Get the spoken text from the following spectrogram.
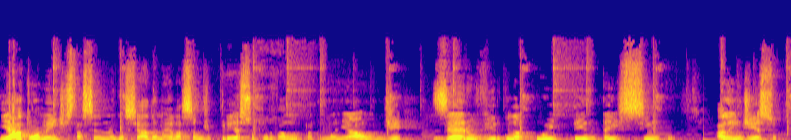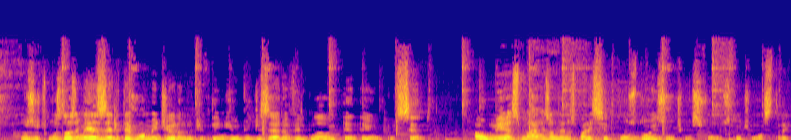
e atualmente está sendo negociado uma relação de preço por valor patrimonial de 0,85. Além disso, nos últimos 12 meses ele teve uma mediana do dividend yield de 0,81% ao mês, mais ou menos parecido com os dois últimos fundos que eu te mostrei.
